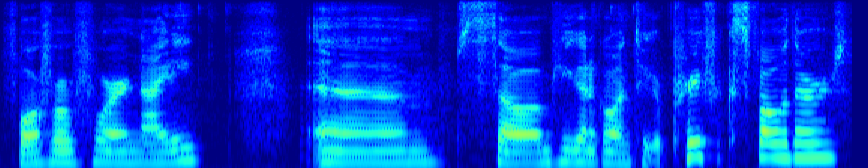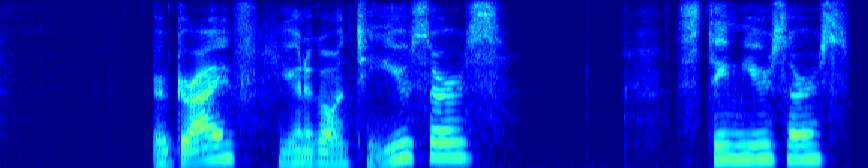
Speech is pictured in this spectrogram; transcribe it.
44490. Um so you're gonna go into your prefix folders, your drive, you're gonna go into users, Steam users,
